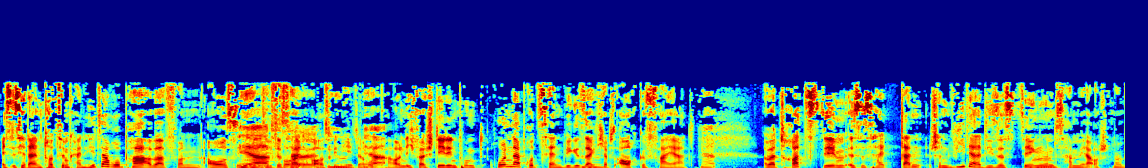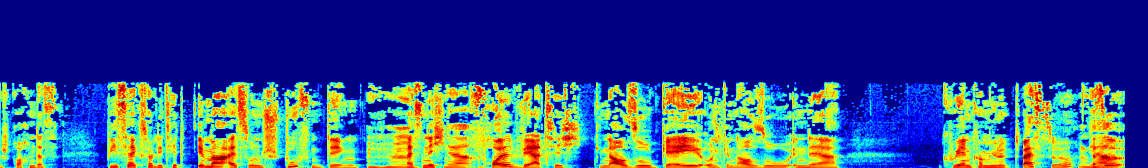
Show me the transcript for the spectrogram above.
es ist ja dann trotzdem kein Heteropaar, aber von außen Ja, sieht es voll. halt aus wie ein Mhm, Heteropaar. ja. Und ich verstehe den Punkt 100 Prozent. Wie gesagt, ich habe es auch gefeiert. Ja. Aber trotzdem ist es halt dann schon wieder dieses Ding, und das haben wir ja auch schon mal besprochen, dass Bisexualität immer als so ein Stufending, als nicht Ja. vollwertig, genauso gay und genauso in der queeren Community, weißt du? Ja, Also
